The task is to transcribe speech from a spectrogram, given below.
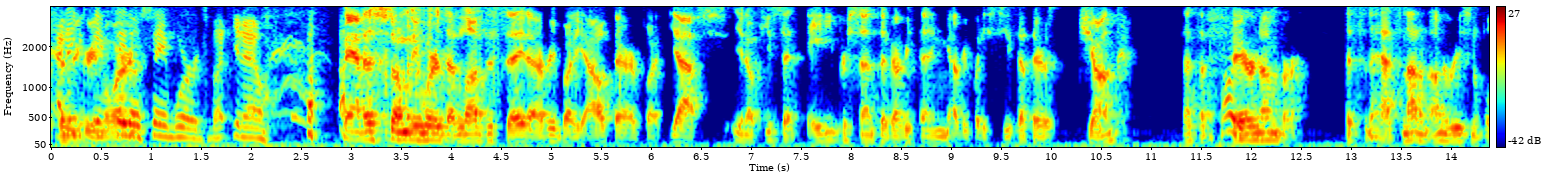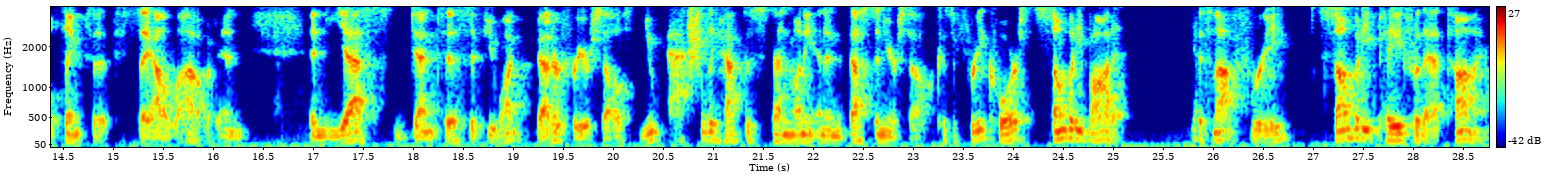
couldn't I know agree you can't more. say those same words, but you know. Man, there's so many words I'd love to say to everybody out there. But yes, you know, if you said 80% of everything everybody sees out there is junk, that's a fair number. It's that's not an unreasonable thing to, to say out loud. And and yes, dentists, if you want better for yourselves, you actually have to spend money and invest in yourself because a free course, somebody bought it. Yep. It's not free. Somebody paid for that time.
